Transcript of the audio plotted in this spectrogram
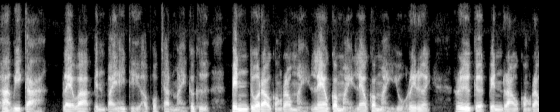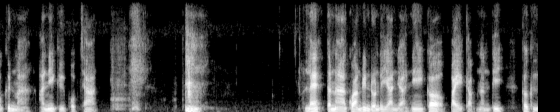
ภาวิกา แปลว่าเป็นไปให้ถือเอาภพชาติใหม่ก็คือ เป็นตัวเราของเราใหม่ แล้วก็ใหม่แล้วก็ใหม่อยู่เรื่อยๆ หรือเกิดเป็นเราของเราขึ้นมา อันนี้คือภพชาติ และตนาความดิ้นรนทยานอย่างนี้ก็ไปกับนันทิก็คือ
